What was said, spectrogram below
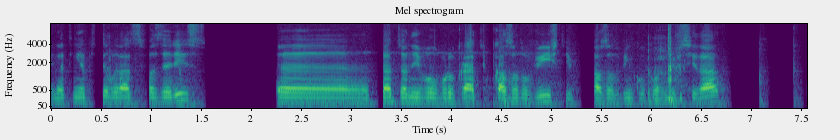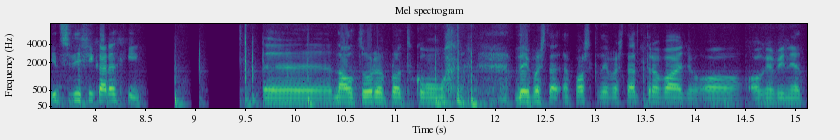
Ainda tinha a possibilidade de fazer isso, eh, tanto a nível burocrático por causa do visto e por causa do vínculo com a universidade, e decidi ficar aqui. Eh, na altura, pronto, com dei bastante, aposto que dei bastante trabalho ao, ao gabinete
